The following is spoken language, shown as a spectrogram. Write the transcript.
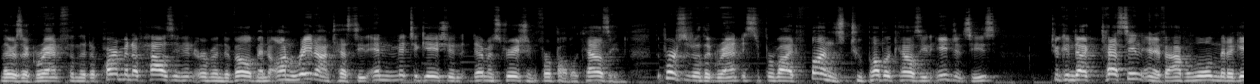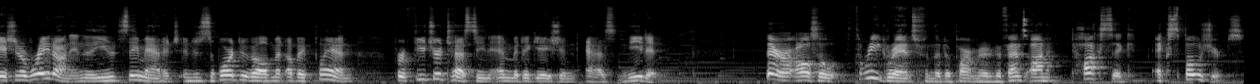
There's a grant from the Department of Housing and Urban Development on radon testing and mitigation demonstration for public housing. The purpose of the grant is to provide funds to public housing agencies to conduct testing and, if applicable, mitigation of radon in the units they manage and to support development of a plan for future testing and mitigation as needed. There are also three grants from the Department of Defense on toxic exposures.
